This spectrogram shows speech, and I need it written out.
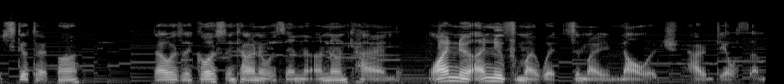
Steel type, huh? That was a close encounter with an unknown kind. Well, I knew, I knew from my wits and my knowledge how to deal with them.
